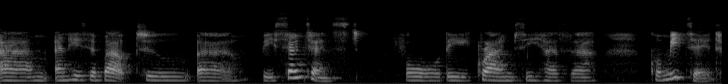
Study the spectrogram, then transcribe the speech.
um, and he's about to uh, be sentenced for the crimes he has uh, committed.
